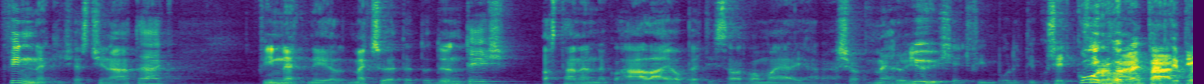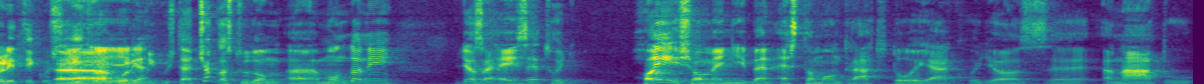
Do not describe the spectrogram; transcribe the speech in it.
Finnek is ezt csinálták, Finneknél megszületett a döntés, aztán ennek a hálája a Peti Szarvama eljárása, mert hogy ő is egy filmpolitikus, egy kormánypárti politikus. Uh, politikus. Tehát csak azt tudom uh, mondani, hogy az a helyzet, hogy ha és amennyiben ezt a mantrát tolják, hogy az a NATO,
